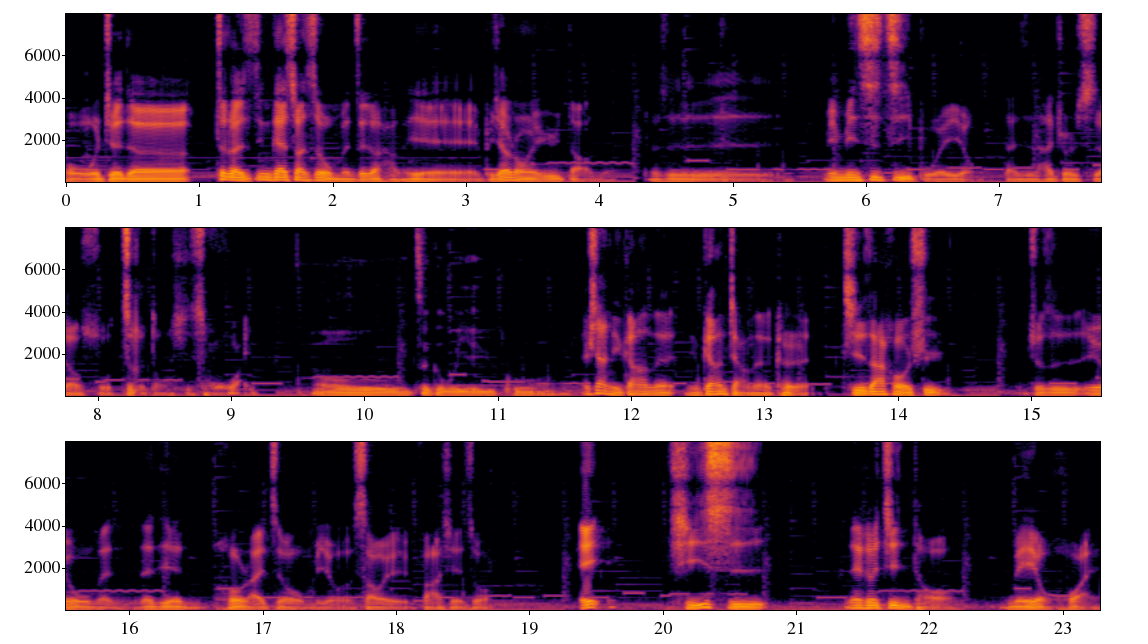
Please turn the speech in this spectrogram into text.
我我觉得这个应该算是我们这个行业比较容易遇到的，就是明明是自己不会用，但是他就是要说这个东西是坏的。哦，这个我也遇过。像你刚刚的，你刚刚讲的客人，其实他后续，就是因为我们那天后来之后，我们有稍微发现说，哎，其实那颗镜头没有坏，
